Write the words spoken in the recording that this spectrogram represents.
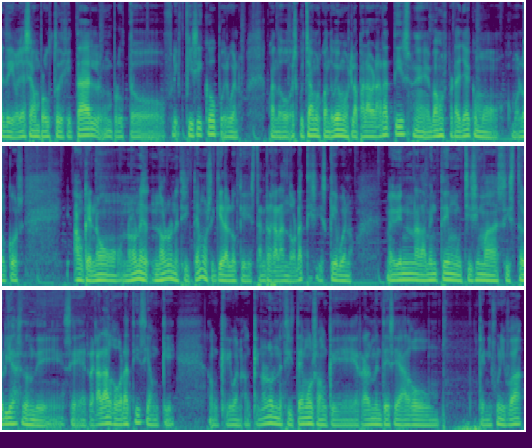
Ya te digo, ya sea un producto digital, un producto físico, pues bueno, cuando escuchamos, cuando vemos la palabra gratis, eh, vamos para allá como, como locos aunque no, no, no, lo necesitemos siquiera lo que están regalando gratis. Y es que, bueno, me vienen a la mente muchísimas historias donde se regala algo gratis y aunque, aunque, bueno, aunque no lo necesitemos, aunque realmente sea algo que ni fu ni fa,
